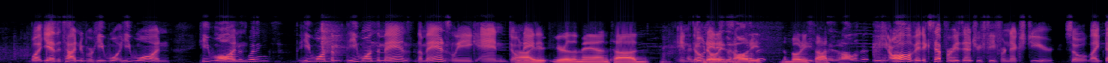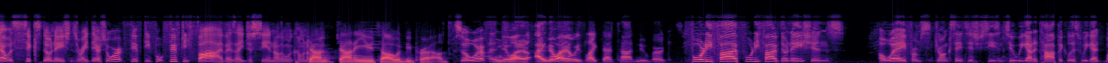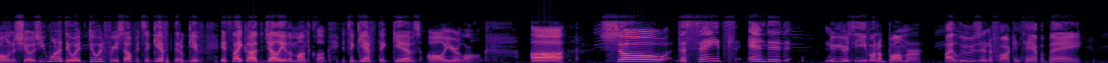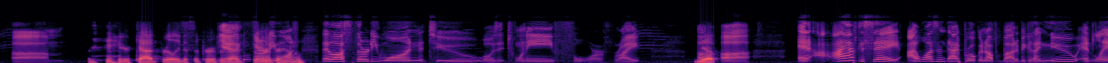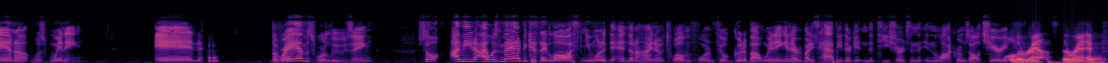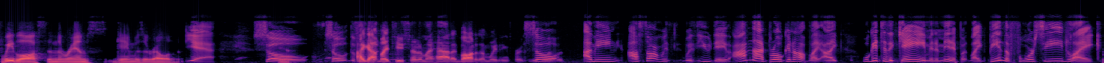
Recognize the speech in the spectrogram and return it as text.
What? Yeah, the Todd Newberg. He won. He won. He All of his won. winnings? He won the. He won the man's the man's league and Ah, donated you- you're the man, Todd. and And donated donated all of it? The He Bodhisattva. donated all of it? all of it except for his entry fee for next year. So like that was six donations right there. So we're at 54, 55 as I just see another one coming up. Johnny Utah would be proud. So we're at I four- knew I I knew I always liked that Todd Newberg. 45, 45 donations away from Drunk Saints History Season 2. We got a topic list. We got bonus shows. You want to do it, do it for yourself. It's a gift that'll give. It's like a Jelly of the Month Club. It's a gift that gives all year long. Uh, so the Saints ended New Year's Eve on a bummer by losing to fucking Tampa Bay. Um, Your cat really disapproves Yeah, of that game. 31. apparently. they lost 31 to what was it, 24, right? Uh, Yep. Uh, and I have to say, I wasn't that broken up about it because I knew Atlanta was winning, and the Rams were losing. So I mean, I was mad because they lost, and you wanted to end on a high note, 12 and 4, and feel good about winning, and everybody's happy. They're getting the T-shirts, and in the locker rooms all cheery. Well, the Rams, the Ram, if we lost, then the Rams game was irrelevant. yeah. So, so the I got my T-shirt and my hat. I bought it. I'm waiting for it to be So delivered. I mean, I'll start with with you, Dave. I'm not broken up. Like like we'll get to the game in a minute, but like being the four seed, like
